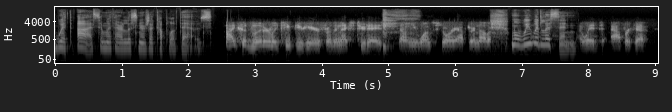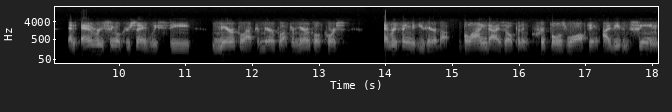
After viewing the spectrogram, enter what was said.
with us and with our listeners a couple of those. I could literally keep you here for the next two days, telling you one story after another. Well, we would listen. I went to Africa, and every single crusade we see miracle after miracle after miracle. Of course, everything that you hear about: blind eyes opening, cripples walking. I've even seen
